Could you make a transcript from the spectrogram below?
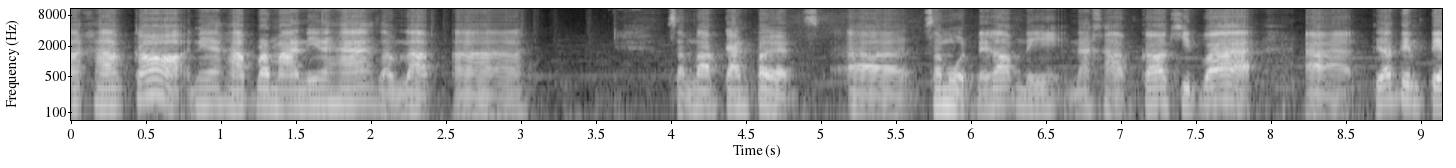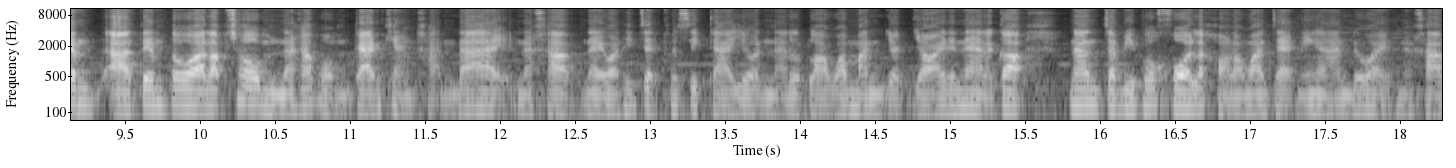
ละครับ ก็เนี่ยครับประมาณนี้นะฮะสำหรับเอ่อ สำหรับการเปิดสมุดในรอบนี้นะครับ ก็คิดว่าอ่าก็เตรียมเตรียมเตรียมตัวรับชมนะครับ ผมการแข่งขันได้นะครับ ในวันที่ 7 พฤศจิกายนนะรับรองว่ามันหยดย้อยแน่ๆแล้วก็น่าจะมีพวกโค้ดและของรางวัลแจกในงานด้วยนะครับ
